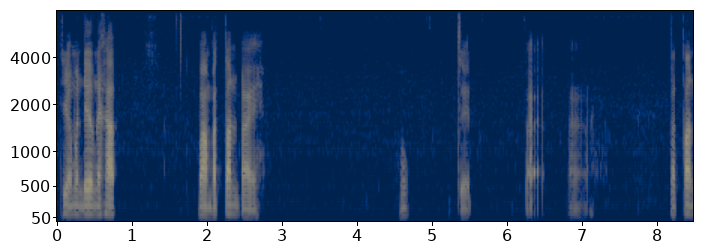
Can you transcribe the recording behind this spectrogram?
ที่เหลือเหมือนเดิมนะครับ วางบัตตอนไปหกเจ็ดแปดอ่าบัตตอน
